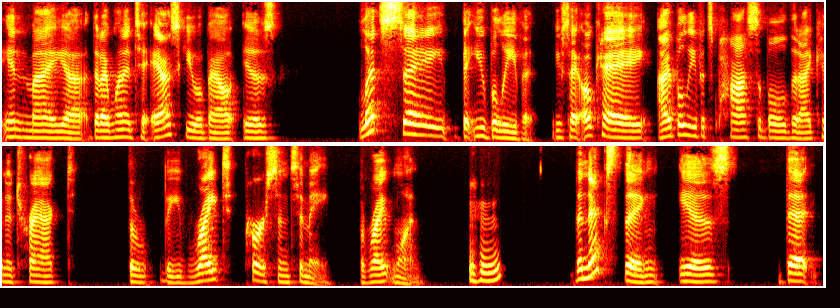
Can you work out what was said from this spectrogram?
in my uh, that I wanted to ask you about is, let's say that you believe it. You say, "Okay, I believe it's possible that I can attract the the right person to me, the right one." hmm The next thing is that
